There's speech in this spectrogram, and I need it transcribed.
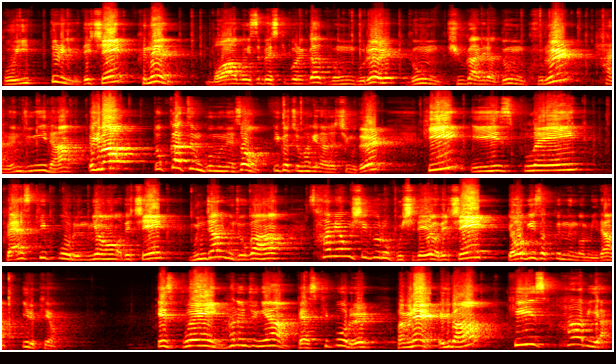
V3 대신 그는 뭐 하고 있어 베스킷볼이니까 농구를 농규가 아니라 농구를 하는 중이다. 여기 봐 똑같은 구문에서 이것 좀 확인하자 친구들. He is playing basketball은요. 대치 문장 구조가 삼형식으로 보시대요. 대치 여기서 끊는 겁니다. 이렇게요. is playing 하는 중이야 basketball을 반면에 여기 봐 his hobby야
